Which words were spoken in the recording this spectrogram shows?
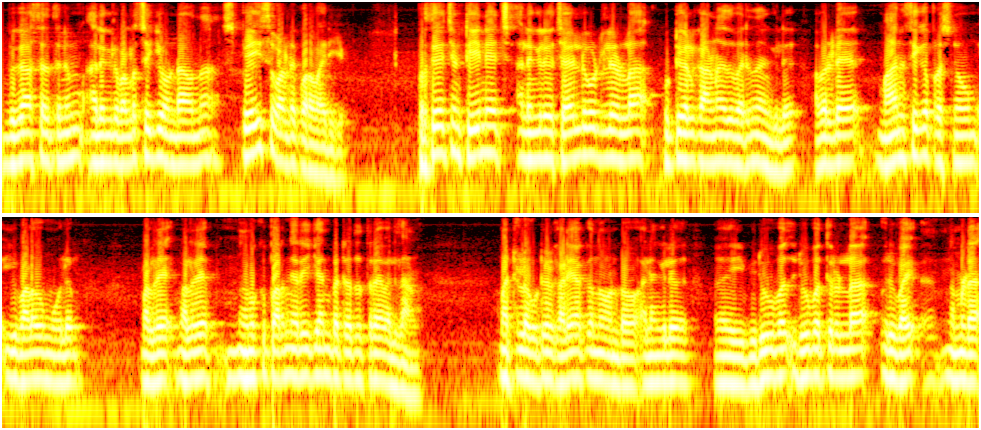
വികാസത്തിനും അല്ലെങ്കിൽ വളർച്ചയ്ക്കും ഉണ്ടാകുന്ന സ്പേസ് വളരെ കുറവായിരിക്കും. പ്രത്യേകിച്ചും ടീനേജ് അല്ലെങ്കിൽ ചൈൽഡ്ഹുഡിലുള്ള കുട്ടികൾക്കാണ് ഇത് വരുന്നതെങ്കിൽ അവരുടെ മാനസിക പ്രശ്നവും ഈ വളവ് മൂലം വളരെ വളരെ നമുക്ക് പറഞ്ഞറിയിക്കാൻ പറ്റാത്തത്ര വലുതാണ്. മറ്റുള്ള കുട്ടികൾ കളിയാക്കുന്നുണ്ടോ അല്ലെങ്കിൽ ഈ രൂപ രൂപത്തിലുള്ള ഒരു വൈ നമ്മുടെ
